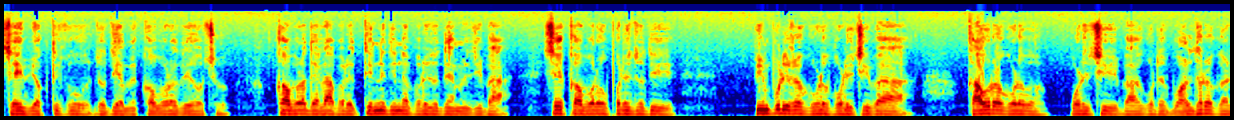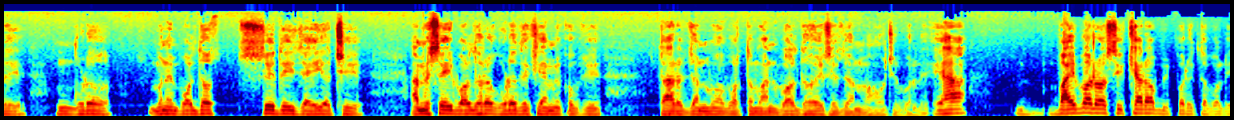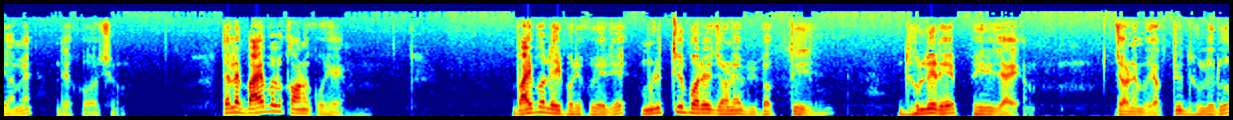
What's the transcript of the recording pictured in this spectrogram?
ସେହି ବ୍ୟକ୍ତିକୁ ଯଦି ଆମେ କବର ଦେଉଛୁ କବର ଦେଲା ପରେ ତିନି ଦିନ ପରେ ଯଦି ଆମେ ଯିବା ସେ କବର ଉପରେ ଯଦି ପିମ୍ପୁଡ଼ିର ଗୋଡ଼ ପଡ଼ିଛି ବା କାଉର ଗୋଡ଼ ପଡ଼ିଛି ବା ଗୋଟେ ବଳଧର ଗାଡ଼ି ଗୋଡ଼ ମାନେ ବଳଦ ସେ ଦେଇ ଯାଇଅଛି ଆମେ ସେଇ ବଳଧର ଗୋଡ଼ ଦେଖି ଆମେ କହୁକି ତାର ଜନ୍ମ ବର୍ତ୍ତମାନ ବଳଧ ହୋଇ ସେ ଜନ୍ମ ହେଉଛି ବୋଲି। ଏହା ବାଇବଲର ଶିକ୍ଷାର ବିପରୀତ ବୋଲି ଆମେ ଦେଖୁଅଛୁ। ତାହେଲେ ବାଇବଲ କ'ଣ କୁହେ? ବାଇବଲ ଏହିପରି କୁହେ ଯେ ମୃତ୍ୟୁ ପରେ ଜଣେ ବ୍ୟକ୍ତି ଧୂଳିରେ ଫେରିଯାଏ। ଜଣେ ବ୍ୟକ୍ତି ଧୂଳିରୁ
